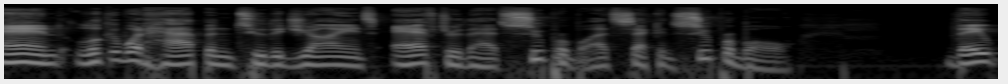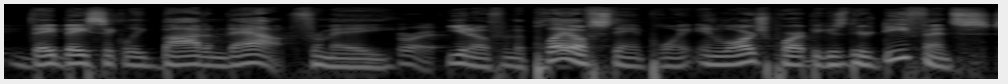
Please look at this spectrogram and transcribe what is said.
And look at what happened to the Giants after that Super Bowl, that second Super Bowl. They they basically bottomed out from a Right. you know from the playoff standpoint in large part because their defense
